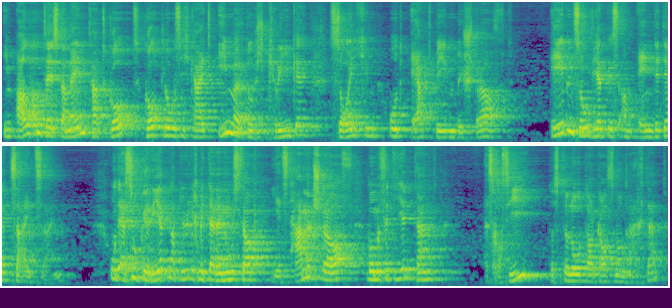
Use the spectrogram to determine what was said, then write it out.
Im Alten Testament hat Gott Gottlosigkeit immer durch Kriege, Seuchen und Erdbeben bestraft. Ebenso wird es am Ende der Zeit sein. Und er suggeriert natürlich mit dieser Aussage, jetzt haben wir die Strafe, die wir verdient haben. Es kann sein, dass der Lothar Gassmann recht hat.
